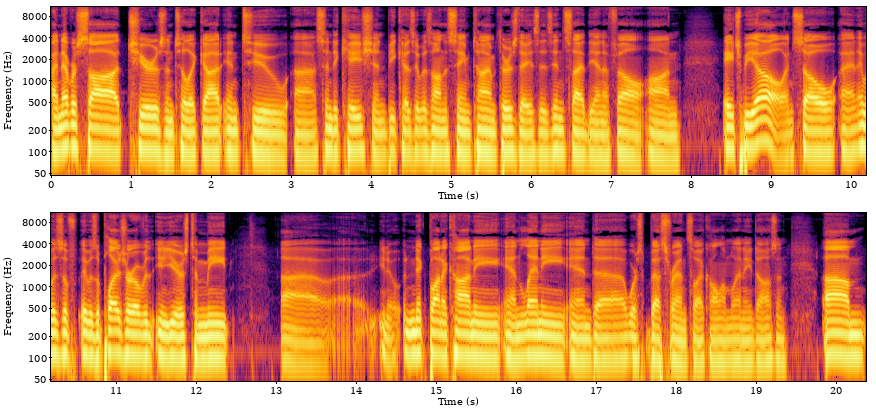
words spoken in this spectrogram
I never saw Cheers until it got into uh, syndication because it was on the same time Thursdays as Inside the NFL on HBO, and so and it was a it was a pleasure over the years to meet. Uh, you know Nick Buoniconti and Lenny, and uh, we're best friends, so I call him Lenny Dawson. Um,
